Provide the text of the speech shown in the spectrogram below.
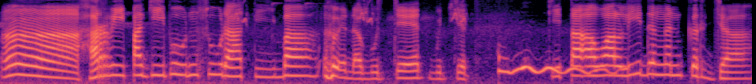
Ah, hari pagi pun sudah tiba. Udah bucet, bucet. Kita awali dengan kerja.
